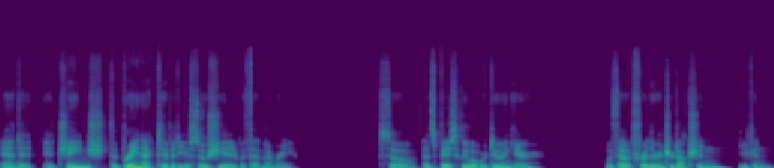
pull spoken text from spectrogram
and it, it changed the brain activity associated with that memory. So that's basically what we're doing here. Without further introduction, you can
